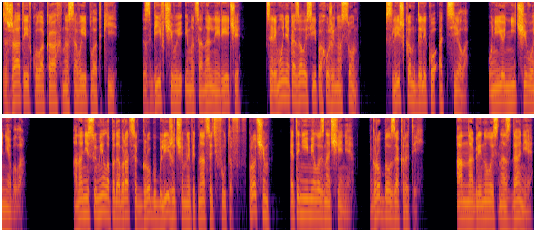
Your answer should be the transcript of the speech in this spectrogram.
Сжатые в кулаках носовые платки, сбивчивые эмоциональные речи. Церемония казалась ей похожей на сон. Слишком далеко от тела. У нее ничего не было. Она не сумела подобраться к гробу ближе, чем на 15 футов. Впрочем, это не имело значения. Гроб был закрытый. Анна оглянулась на здание,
